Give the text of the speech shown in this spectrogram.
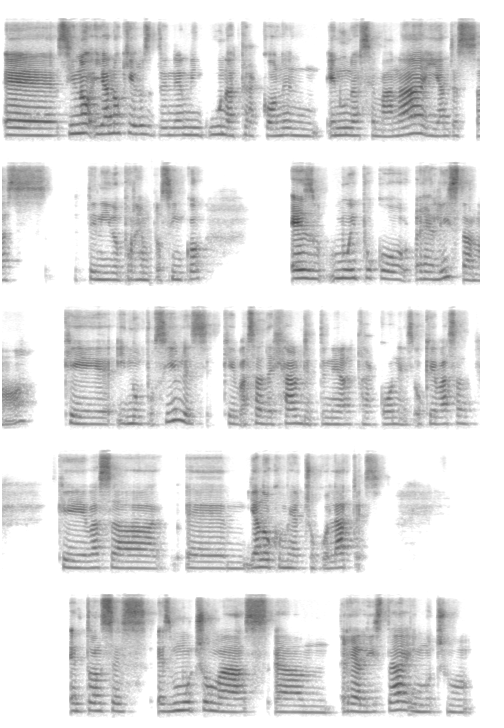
eh, si no, ya no quieres tener ningún atracón en, en una semana y antes has tenido, por ejemplo, cinco, es muy poco realista, ¿no? Que, posible que vas a dejar de tener atracones o que vas a, que vas a em, ya no comer chocolates. Entonces es mucho más realista y mucho,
